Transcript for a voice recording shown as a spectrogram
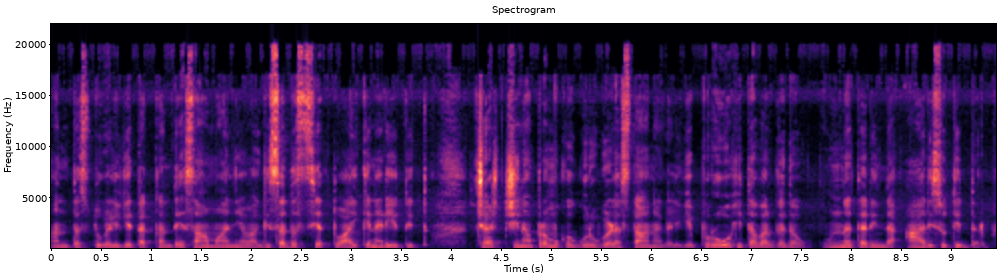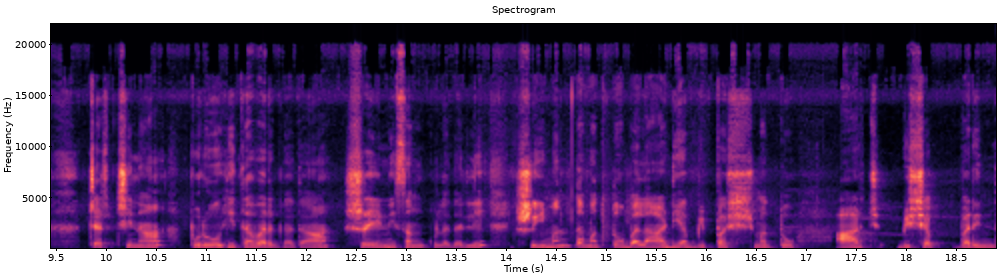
ಅಂತಸ್ತುಗಳಿಗೆ ತಕ್ಕಂತೆ ಸಾಮಾನ್ಯವಾಗಿ ಸದಸ್ಯತ್ವ ಆಯ್ಕೆ ನಡೆಯುತ್ತಿತ್ತು. ಚರ್ಚಿನ ಪ್ರಮುಖ ಗುರುಗಳ ಸ್ಥಾನಗಳಿಗೆ ಪುರೋಹಿತ ವರ್ಗದ ಉನ್ನತರಿಂದ ಆರಿಸುತ್ತಿದ್ದರು. ಚರ್ಚಿನ ಪುರೋಹಿತ ವರ್ಗದ ಶ್ರೇಣಿ ಸಂಕುಲದಲ್ಲಿ ಶ್ರೀಮಂತ ಮತ್ತು ಬಲಾಢ್ಯ ಬಿಪಶ್ ಮತ್ತು ಆರ್ಚ್ ಬಿಷಪ್ವರಿಂದ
